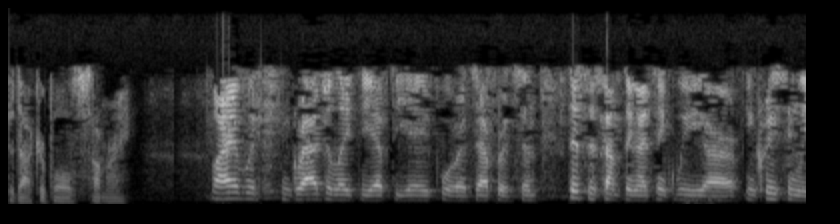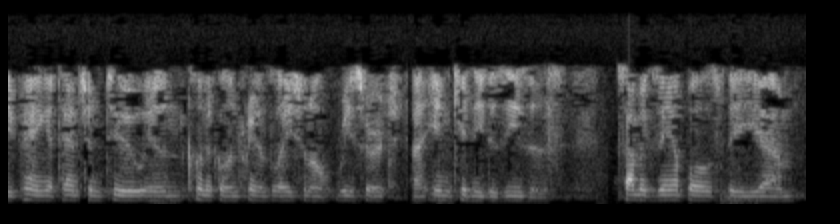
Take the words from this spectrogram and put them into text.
to Dr. Bull's summary. I would congratulate the FDA for its efforts, and this is something I think we are increasingly paying attention to in clinical and translational research uh, in kidney diseases. Some examples, the um,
